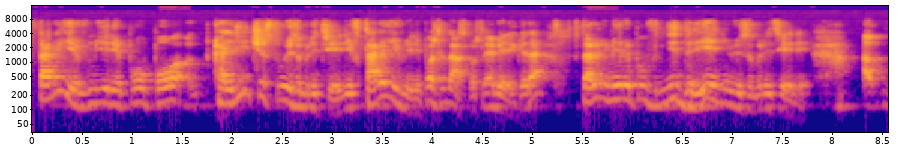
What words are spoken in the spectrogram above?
вторые в мире по, по количеству изобретений, вторые в мире, после нас, после Америки, да, вторые в мире по внедрению изобретений. А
